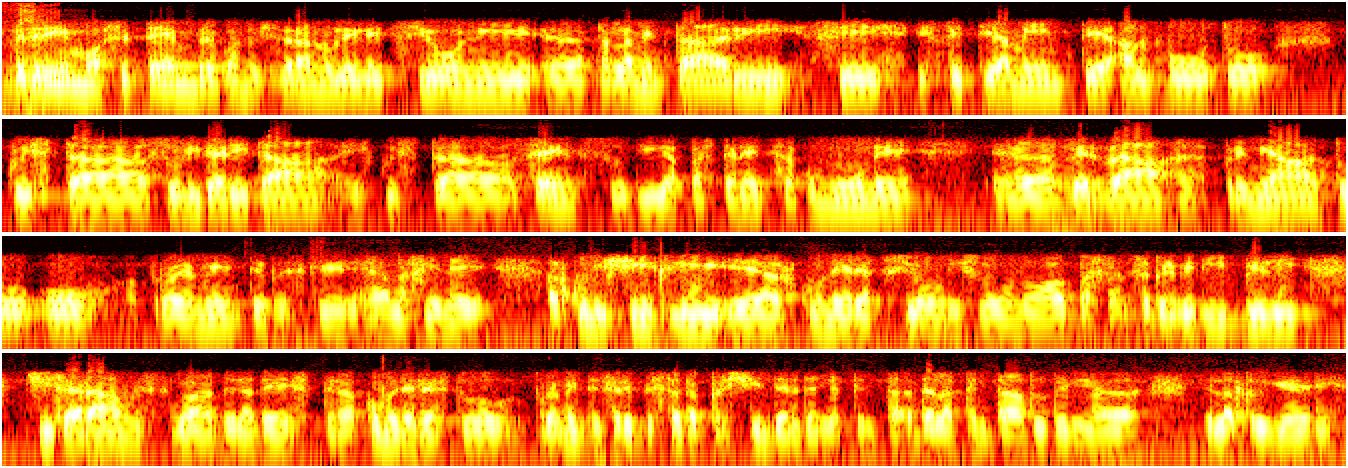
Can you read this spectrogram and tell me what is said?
Vedremo a settembre, quando ci saranno le elezioni eh, parlamentari, se effettivamente al voto questa solidarietà e questo senso di appartenenza comune eh, verrà eh, premiato o probabilmente perché alla fine alcuni cicli e alcune reazioni sono abbastanza prevedibili, ci sarà un squadra della destra, come del resto probabilmente sarebbe stato a prescindere attenta- dall'attentato del, dell'altro ieri.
